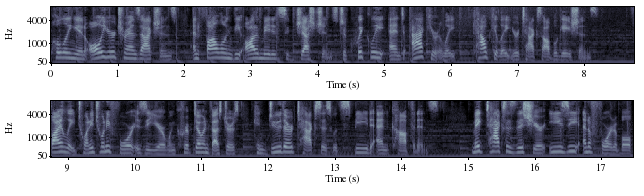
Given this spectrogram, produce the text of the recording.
pulling in all your transactions, and following the automated suggestions to quickly and accurately calculate your tax obligations. Finally, 2024 is a year when crypto investors can do their taxes with speed and confidence. Make taxes this year easy and affordable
